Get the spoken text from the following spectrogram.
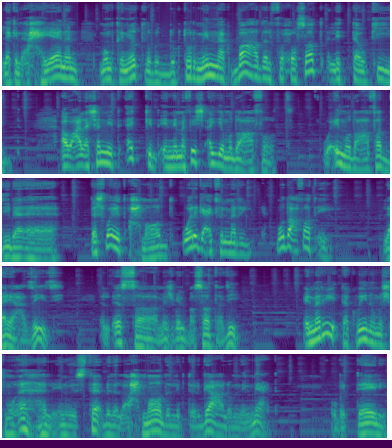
لكن أحيانا ممكن يطلب الدكتور منك بعض الفحوصات للتوكيد أو علشان نتأكد إن مفيش أي مضاعفات. وإيه المضاعفات دي بقى؟ ده شوية أحماض ورجعت في المريء مضاعفات إيه؟ لا يا عزيزي القصة مش بالبساطة دي. المريء تكوينه مش مؤهل إنه يستقبل الأحماض اللي بترجع له من المعدة. وبالتالي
